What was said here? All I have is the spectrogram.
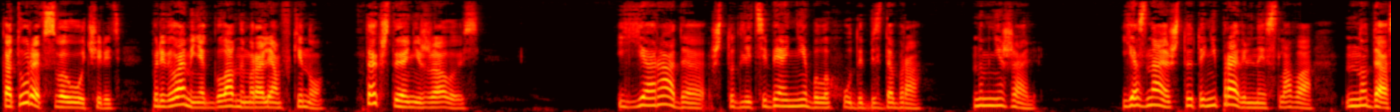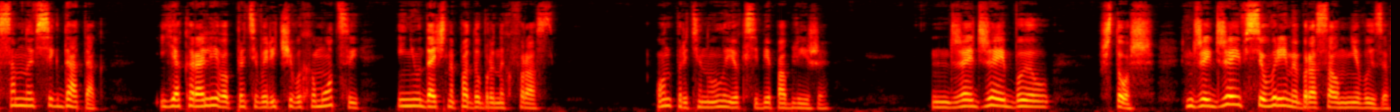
которая, в свою очередь, привела меня к главным ролям в кино, так что я не жалуюсь. Я рада, что для тебя не было худо без добра, но мне жаль. Я знаю, что это неправильные слова, но да, со мной всегда так. Я королева противоречивых эмоций и неудачно подобранных фраз. Он притянул ее к себе поближе. — Джей-Джей был... Что ж, Джей-Джей все время бросал мне вызов.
